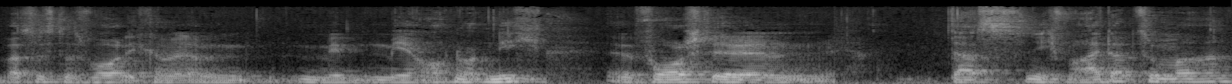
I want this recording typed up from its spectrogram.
was ist das Wort? Ich kann mir, mir auch noch nicht äh, vorstellen, das nicht weiterzumachen.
